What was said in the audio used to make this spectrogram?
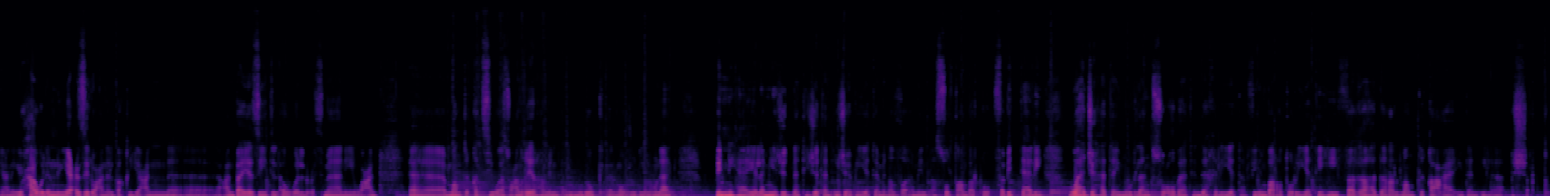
يعني يحاول أنه يعزله عن البقية عن آه، عن بايزيد الأول العثماني وعن منطقة سواس وعن غيرها من الملوك الموجودين هناك. بالنهاية لم يجد نتيجة إيجابية من من السلطان برقوق فبالتالي واجه تيمور لانج صعوبات داخلية في إمبراطوريته فغادر المنطقة عائدا إلى الشرق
